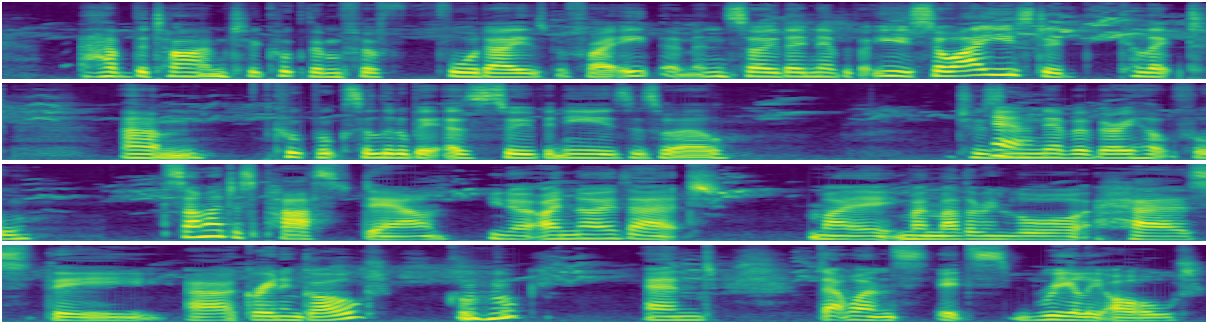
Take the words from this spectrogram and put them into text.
have the time to cook them for four days before I eat them. And so they never got used. So I used to collect um, cookbooks a little bit as souvenirs as well, which was Yeah. never very helpful. Some are just passed down. You know, I know that my my mother in law has the uh, green and gold cookbook, and that one's it's really old,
